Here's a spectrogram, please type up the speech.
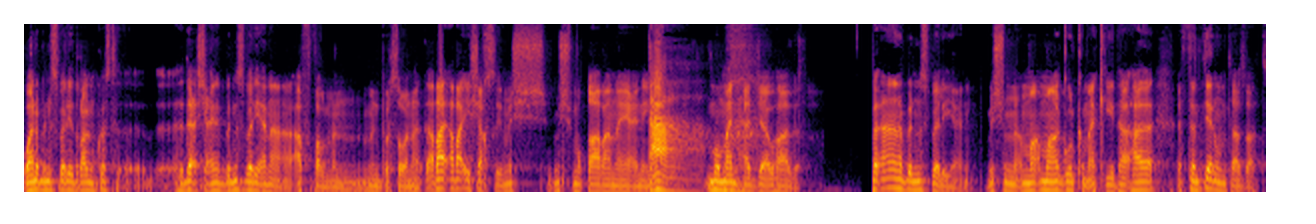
وأنا بالنسبة لي Dragon Quest 11 يعني بالنسبة لي أنا أفضل من من Persona راي شخصي مش مش مقارنة يعني آه. ممنهجه وهذا فأنا بالنسبة لي يعني مش ما, ما أقول لكم أكيد هذا الثنتين ممتازات.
